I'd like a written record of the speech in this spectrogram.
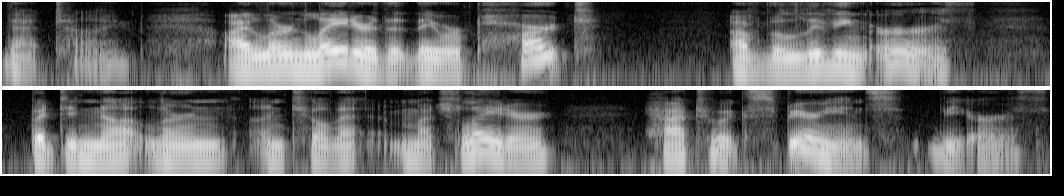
that time. I learned later that they were part of the living earth, but did not learn until that much later how to experience the earth.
